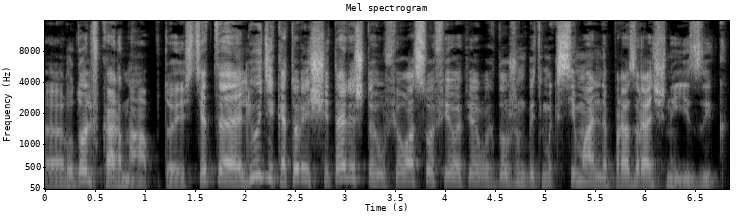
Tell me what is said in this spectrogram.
Э, Рудольф Карнап. То есть это люди, которые считали, что у философии, во-первых, должен быть максимально прозрачный язык,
